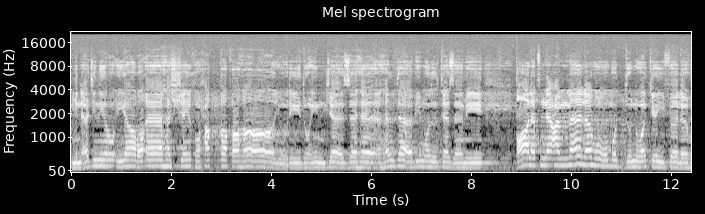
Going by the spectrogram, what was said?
من أجل رؤيا رآها الشيخ حققها يريد إنجازها هل ذا بملتزم قالت نعم ما له بد وكيف له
